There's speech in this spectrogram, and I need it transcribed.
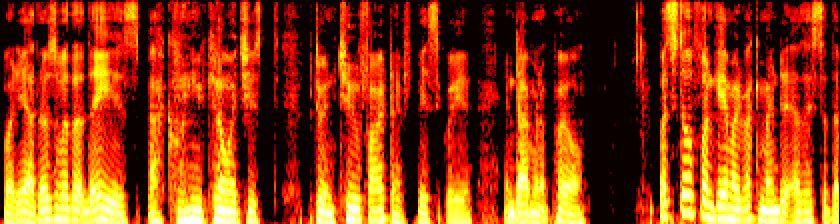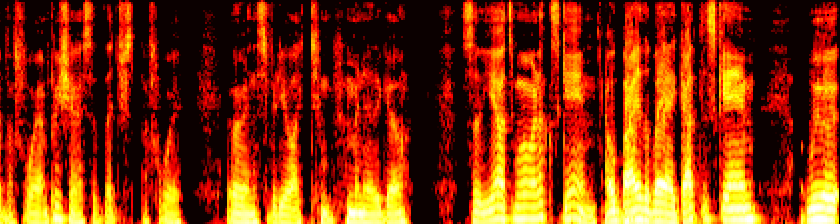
But yeah, those were the days back when you could only choose between two fire types, basically, in Diamond and Pearl. But still a fun game, I'd recommend it, as I said that before. I'm pretty sure I said that just before, or in this video like two minutes ago. So yeah, let's move on to our next game. Oh, by the way, I got this game. We were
